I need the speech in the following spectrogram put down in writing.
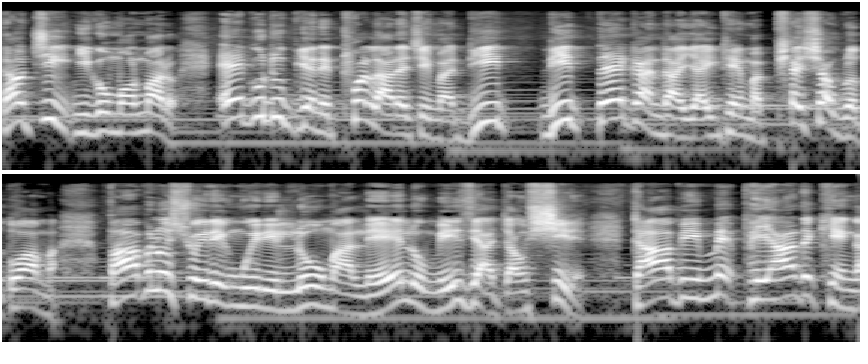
ကြောင့်ကြည့်ညီကောင်မောင်မတို့အဲဂုတုပြန်နေထွက်လာတဲ့အချိန်မှာဒီ ဒီသဲကန်တာရိုက်ထဲမှာဖြတ်လျှောက်ပြီးတော့သွားမှာဘာဖြစ်လို့ရွှေတွေငွေတွေလိုမှာလဲလို့မေးစရာအကြောင်းရှိတယ်ဒါပေမဲ့ဖယားသခင်က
